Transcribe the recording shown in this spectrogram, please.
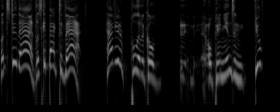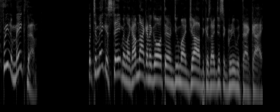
Let's do that. Let's get back to that. Have your political uh, opinions and feel free to make them. But to make a statement like, I'm not going to go out there and do my job because I disagree with that guy,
